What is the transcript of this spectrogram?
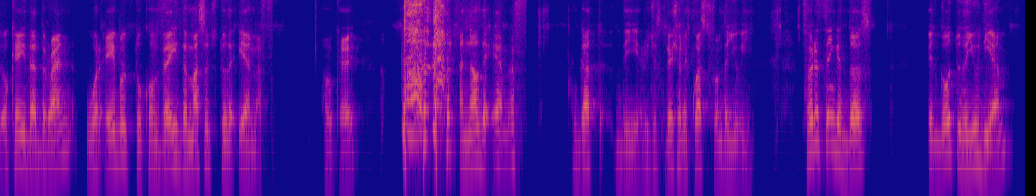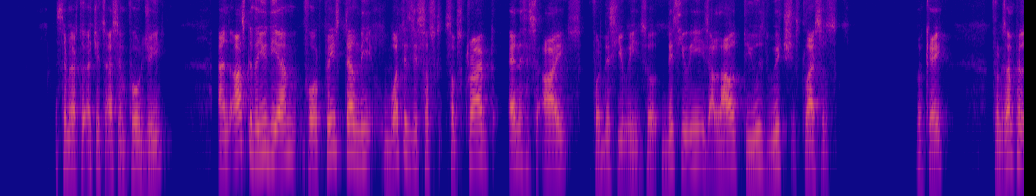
okay that the RAN were able to convey the message to the AMF, okay, and now the AMF got the registration request from the UE. First thing it does, it go to the UDM, similar to HSS in 4G, and ask the UDM for please tell me what is the subs subscribed NSSI for this UE. So this UE is allowed to use which slices. Okay. For example,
